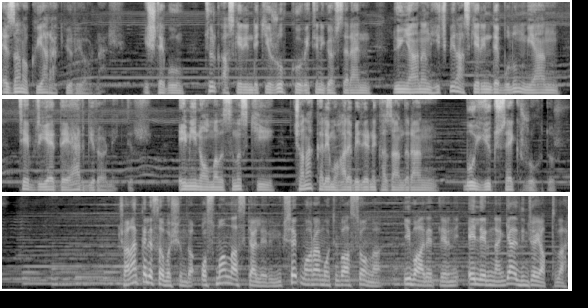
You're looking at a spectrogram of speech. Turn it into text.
ezan okuyarak yürüyorlar. İşte bu Türk askerindeki ruh kuvvetini gösteren, dünyanın hiçbir askerinde bulunmayan tebriğe değer bir örnektir. Emin olmalısınız ki Çanakkale muharebelerini kazandıran bu yüksek ruhtur. Çanakkale Savaşı'nda Osmanlı askerleri yüksek moral motivasyonla ibadetlerini ellerinden geldiğince yaptılar.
